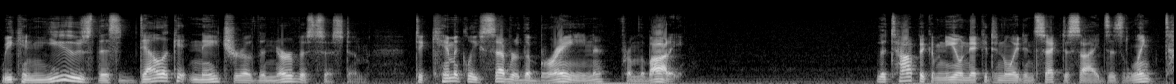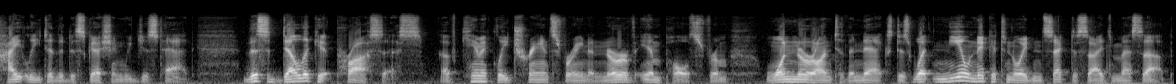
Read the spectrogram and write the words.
we can use this delicate nature of the nervous system to chemically sever the brain from the body. The topic of neonicotinoid insecticides is linked tightly to the discussion we just had. This delicate process of chemically transferring a nerve impulse from one neuron to the next is what neonicotinoid insecticides mess up.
